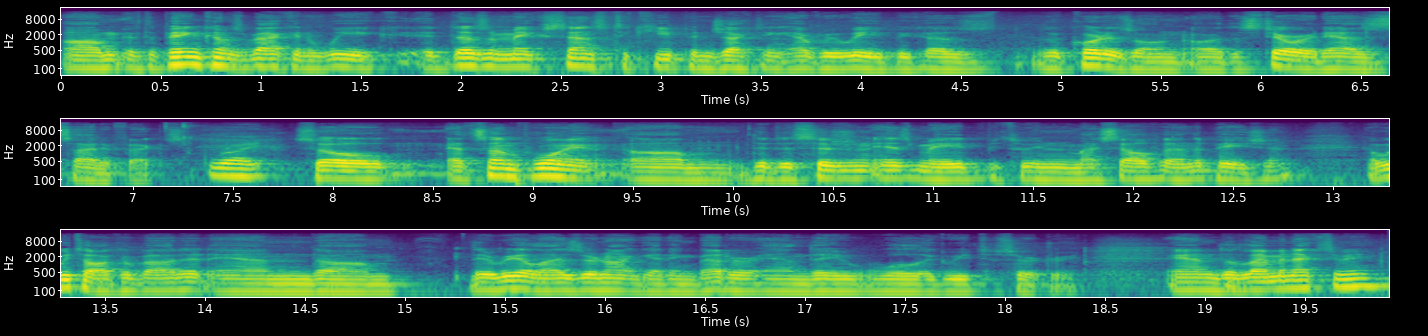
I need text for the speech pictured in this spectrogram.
um, if the pain comes back in a week, it doesn't make sense to keep injecting every week because the cortisone or the steroid has side effects. Right. So at some point, um, the decision is made between myself and the patient, and we talk about it, and um, they realize they're not getting better, and they will agree to surgery. And the laminectomy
